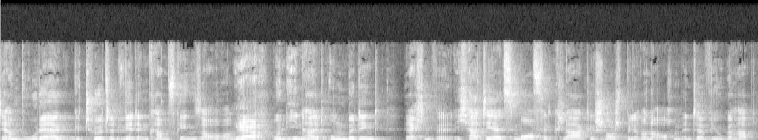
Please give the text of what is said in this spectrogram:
deren Bruder getötet wird im Kampf gegen Sauron Ja. und ihn halt unbedingt rächen will. Ich hatte jetzt Morphet Clark, die Schauspielerin, auch im Interview gehabt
